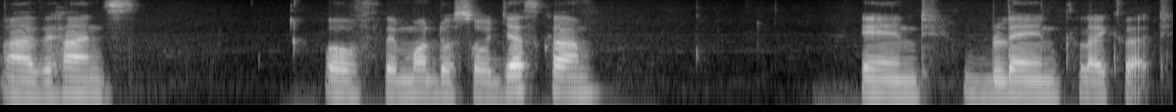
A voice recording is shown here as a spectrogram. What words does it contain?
uh, the hands of the model. So just come and blend like that.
